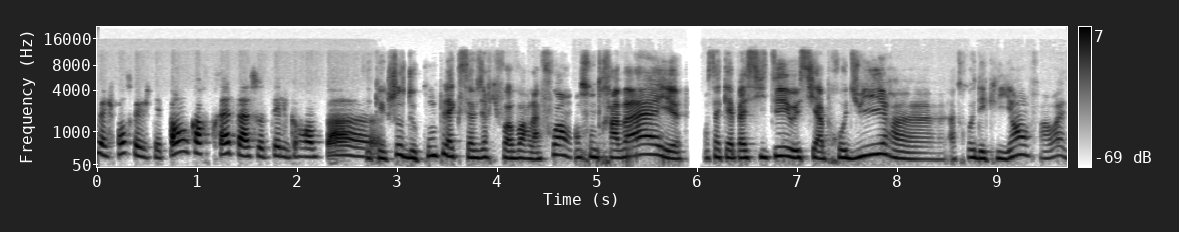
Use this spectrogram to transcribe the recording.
mais je pense que je n'étais pas encore prête à sauter le grand pas. C'est euh. quelque chose de complexe. Ça veut dire qu'il faut avoir la foi en son travail, en sa capacité aussi à produire, euh, à trouver des clients. Enfin, ouais,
